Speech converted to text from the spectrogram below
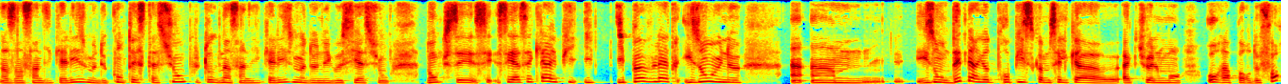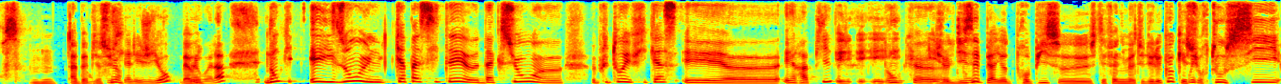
dans un syndicalisme de contestation plutôt que d'un syndicalisme de négociation. Donc c'est assez clair. Et puis ils, ils peuvent l'être. Ils ont une, un, ils ont des périodes propices, comme c'est le cas euh, actuellement, au rapport de force. Mhm. Ah ben bien sûr. Il y a les JO. Bah ben voilà. Donc, et ils ont une capacité euh, d'action euh, plutôt efficace et, et rapide. Et, donc, je le disais, période propice, Stéphanie Mathieu Lecoq, et surtout si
